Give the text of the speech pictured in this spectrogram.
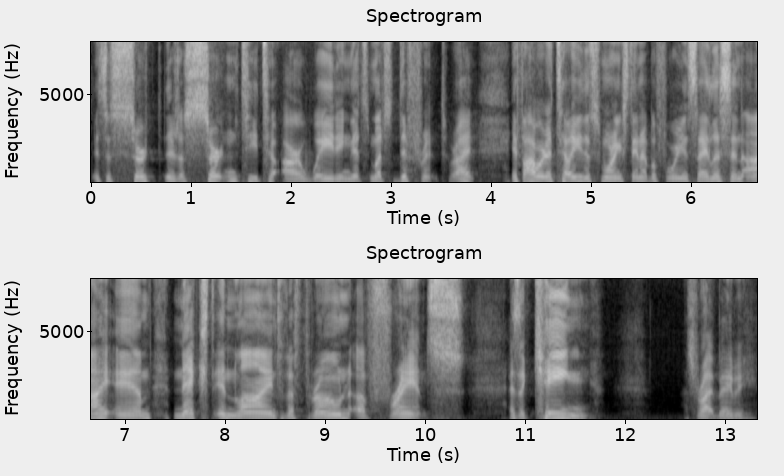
it's a cert, there's a certainty to our waiting that's much different, right? If I were to tell you this morning, stand up before you and say, listen, I am next in line to the throne of France as a king. That's right, baby,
